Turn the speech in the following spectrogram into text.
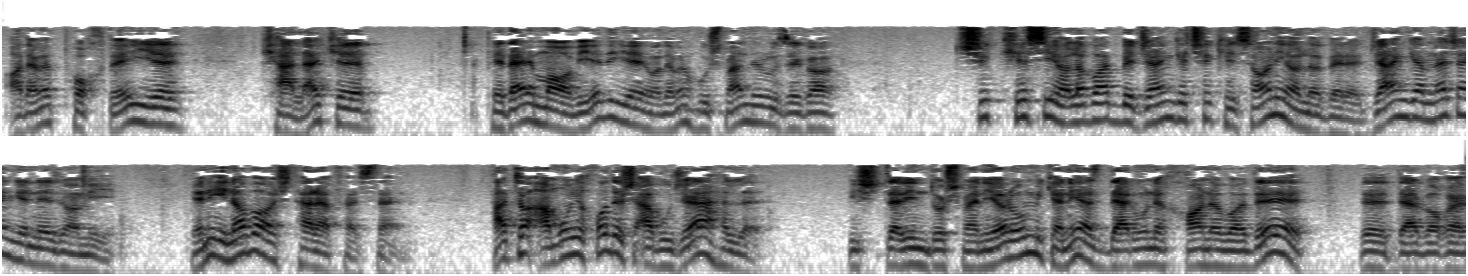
آدم پخته یه کلک پدر ماویه دیگه آدم هوشمند روزگار. چه کسی حالا باید به جنگ چه کسانی حالا بره؟ جنگم نه جنگ نظامی. یعنی اینا باش طرف هستن. حتی عموی خودش ابو جهل. بیشترین دشمنی ها رو اون می‌کنی از درون خانواده در واقع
